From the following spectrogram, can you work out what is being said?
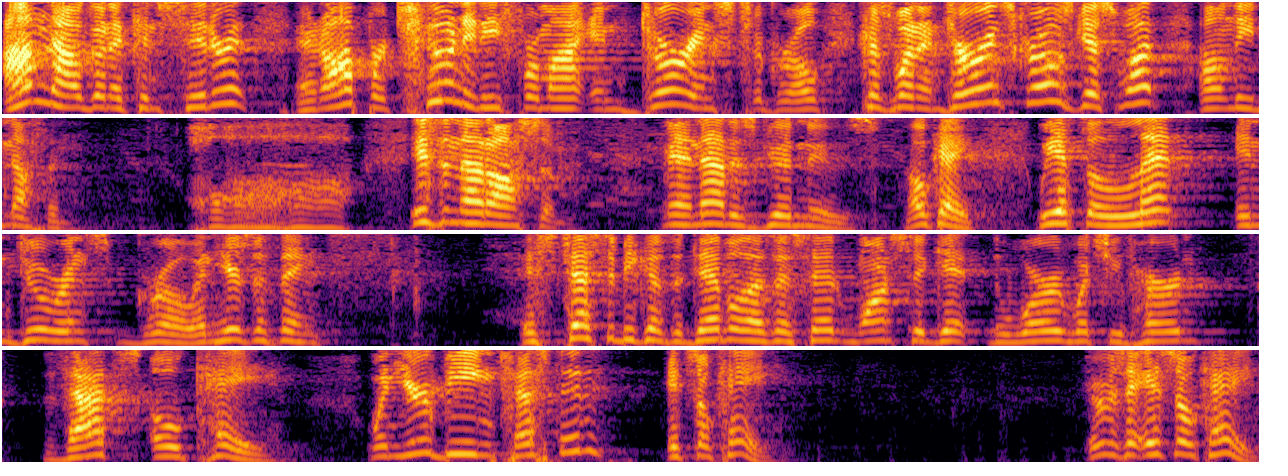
I'm now going to consider it an opportunity for my endurance to grow. Because when endurance grows, guess what? I'll need nothing. Oh, isn't that awesome? Man, that is good news. Okay, we have to let endurance grow. And here's the thing. It's tested because the devil, as I said, wants to get the word, what you've heard. That's okay. When you're being tested, it's okay. Say, it's okay.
